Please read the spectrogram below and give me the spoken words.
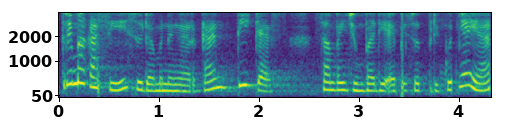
Terima kasih sudah mendengarkan Tikes. Sampai jumpa di episode berikutnya ya.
